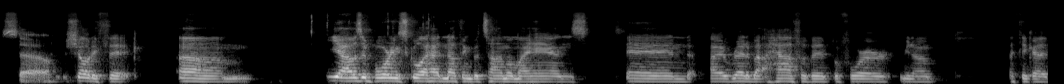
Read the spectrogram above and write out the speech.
So Shoddy thick. Um, yeah, I was at boarding school. I had nothing but time on my hands, and I read about half of it before. You know, I think I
